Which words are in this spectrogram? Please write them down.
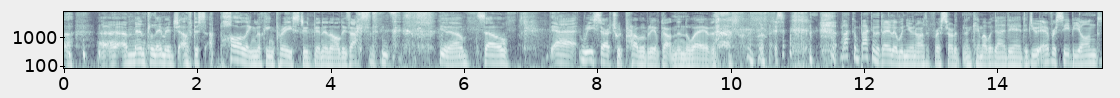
a, a, a mental image of this appalling looking priest who'd been in all these accidents. you know, so uh, research would probably have gotten in the way of that. back in back in the day, though, when you and Arthur first started and came up with the idea, did you ever see beyond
